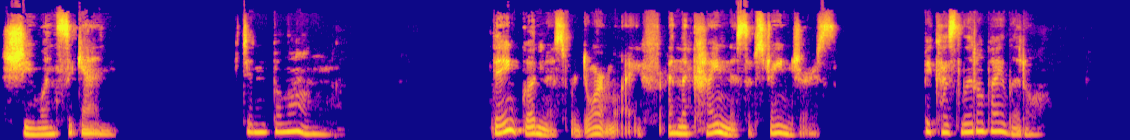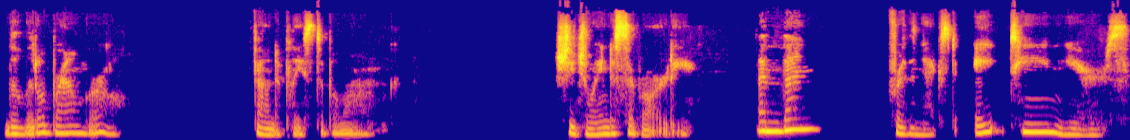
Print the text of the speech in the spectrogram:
she once again didn't belong. Thank goodness for dorm life and the kindness of strangers, because little by little, the little brown girl found a place to belong. She joined a sorority, and then, for the next 18 years,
